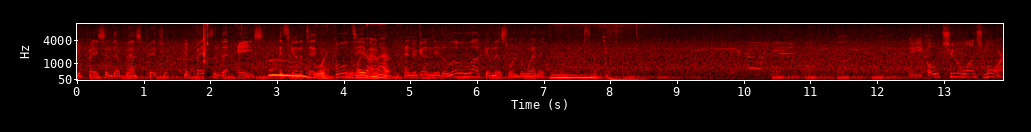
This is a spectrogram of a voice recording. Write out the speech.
You're facing their best pitcher. You're facing the ace. Ooh, it's going to take boy, a full team effort, that. and you're going to need a little luck in this one to win it. Mm. The 0-2 once more.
